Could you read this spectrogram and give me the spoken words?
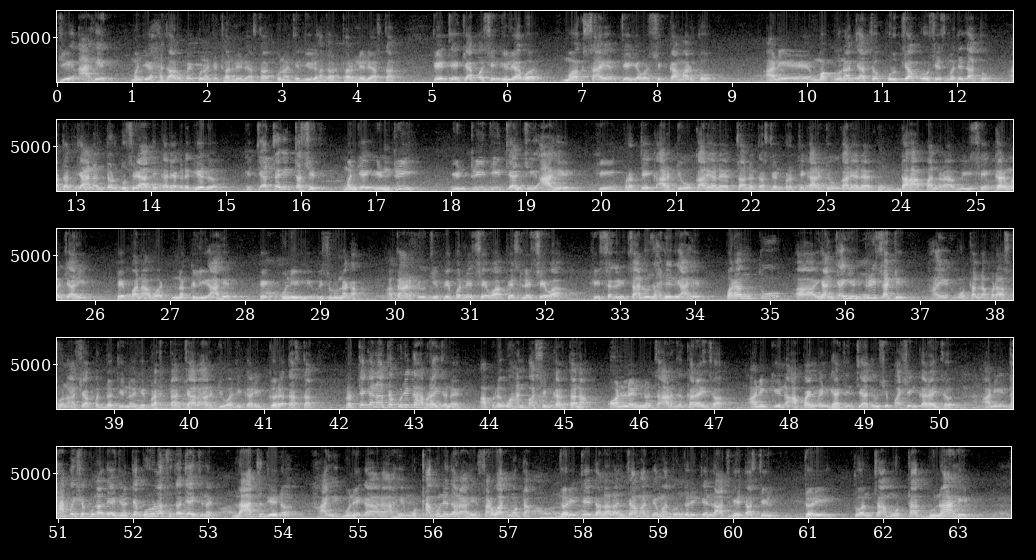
जे आहेत म्हणजे हजार रुपये कुणाचे ठरलेले असतात कुणाचे दीड हजार ठरलेले असतात ते त्याच्यापाशी दिल्यावर मग साहेब त्याच्यावर शिक्का मारतो आणि मग पुन्हा त्याचं पुढच्या प्रोसेसमध्ये जातो. आता त्यानंतर दुसऱ्या अधिकाऱ्याकडे गेलं की त्याचंही तशीच. म्हणजे एंट्री एंट्री जी त्यांची आहे ही प्रत्येक आर टी ओ कार्यालयात चालत असते आणि प्रत्येक आर टी ओ कार्यालयात दहा पंधरा वीस हे कर्मचारी हे बनावट नकली आहेत हे कुणीही विसरू नका. आता आर टी ओची पेपरलेस सेवा फेसलेस सेवा ही सगळी चालू झालेली आहे. परंतु ह्यांच्या एंट्रीसाठी हा एक मोठा लफडा असतो ना अशा पद्धतीनं हे भ्रष्टाचार आर टी ओ अधिकारी करत असतात. प्रत्येकानं आता कुणी घाबरायचं नाही. आपलं वाहन पासिंग करताना ऑनलाईनच अर्ज करायचा. आणखीन अपॉइंटमेंट घ्यायची त्या दिवशी पासिंग करायचं. आणि दहा पैसे कुणाला द्यायचे नाही त्या गुरुला सुद्धा द्यायचं नाही. लाच देणं हाही गुन्हेगार आहे मोठा गुन्हेगार आहे सर्वात मोठा. जरी ते दलालांच्या माध्यमातून जरी ते लाच घेत असतील तरी त्यांचा मोठा गुन्हा आहे.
